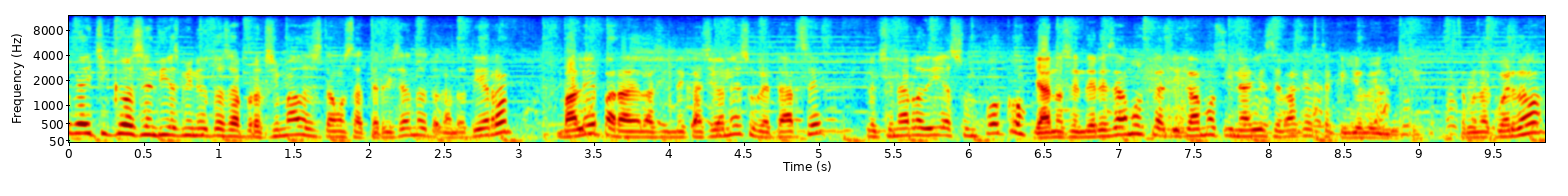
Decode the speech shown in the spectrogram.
Ok chicos, en 10 minutos aproximados estamos aterrizando, tocando tierra, ¿vale? Para las indicaciones, sujetarse, flexionar rodillas un poco. Ya nos enderezamos, platicamos y nadie se baja hasta que yo lo indique. ¿Estamos de acuerdo?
